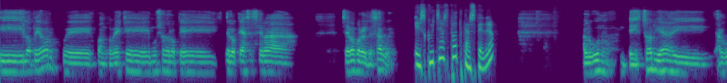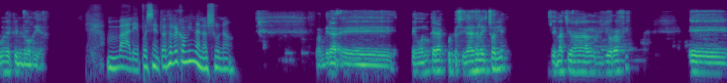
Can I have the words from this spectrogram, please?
Y lo peor, pues cuando ves que mucho de lo que, de lo que haces se va, se va por el desagüe. ¿Escuchas podcast, Pedro? Algunos de historia y algunos de criminología. Vale, pues entonces recomiéndanos uno. Pues mira, eh, tengo uno que era Curiosidades de la Historia, de National Geographic. Eh,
